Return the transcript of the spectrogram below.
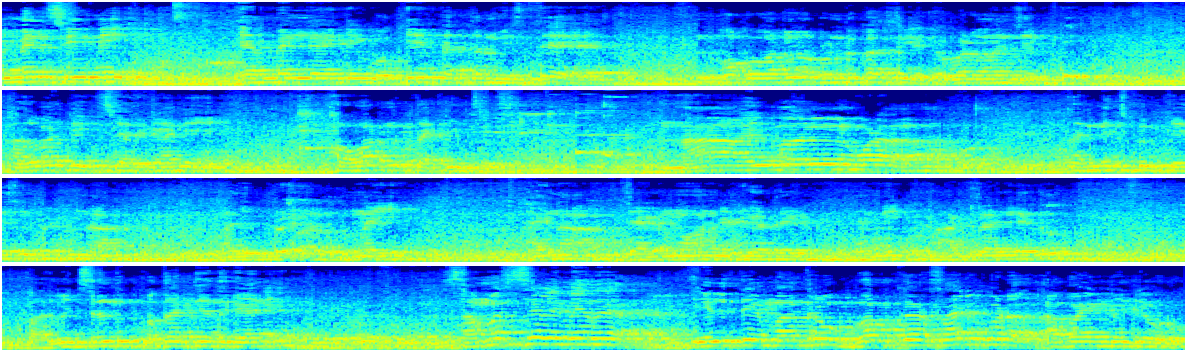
ఎమ్మెల్సీని పదవిచ్చినందుకు కృతజ్ఞత కానీ సమస్యల మీద వెళ్తే మాత్రం ఒక్కసారి కూడా అపాయింట్మెంట్ ఇవ్వరు.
